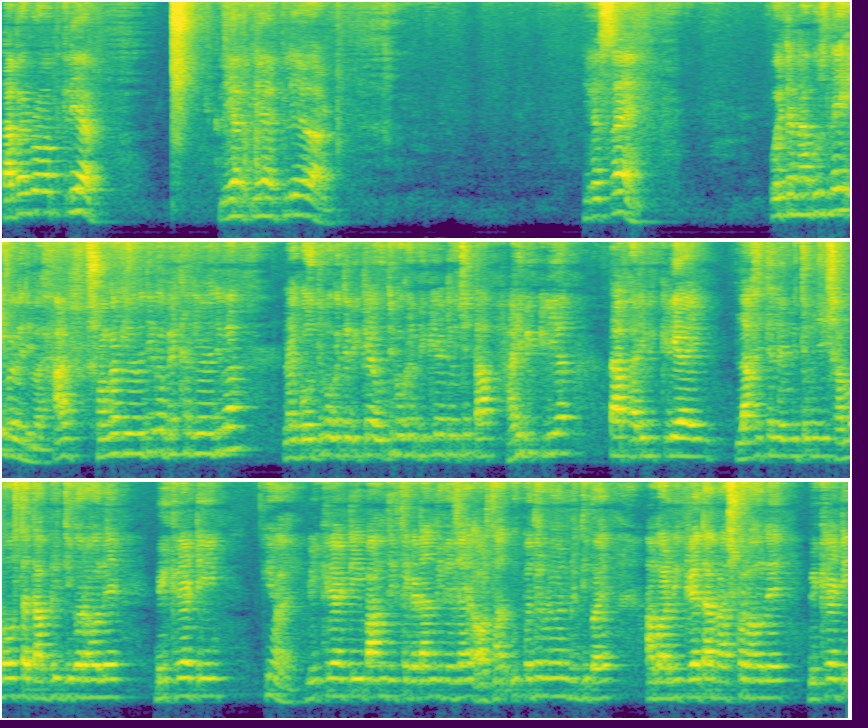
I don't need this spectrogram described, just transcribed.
তাপের প্রভাব ক্লিয়ার ক্লিয়ার ক্লিয়ার ক্লিয়ার ঠিক আছে? ওইটা না বুঝলে এইভাবে দিবা। আর সংজ্ঞা কীভাবে দিবা, ব্যাখ্যা কীভাবে দিবা? লাগবে উদ্দীপকের বিক্রিয়া উদ্দীপকের বিক্রিয়াটি হচ্ছে তাপ হারি বিক্রিয়া। তাপ হারি বিক্রিয়ায় লাসি তেলের অনুযায়ী সাম্যাবস্থায় তাপ বৃদ্ধি করা হলে বিক্রিয়াটি কি হয়? বিক্রিয়াটি বাম দিক থেকে ডান দিকে যায়, অর্থাৎ উৎপাদের পরিমাণ বৃদ্ধি পায়। আবার বিক্রেতা হ্রাস করা হলে বিক্রিয়াটি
